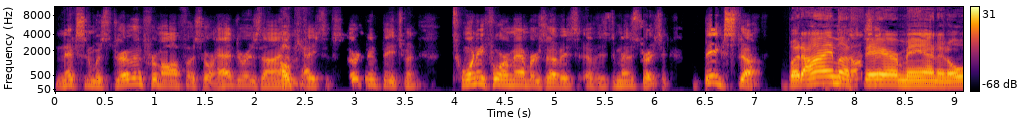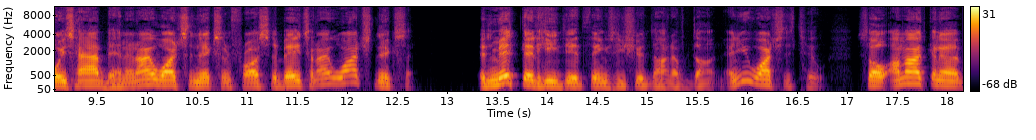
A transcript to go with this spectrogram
Nixon was driven from office or had to resign in the face of certain impeachment. Twenty-four members of his of his administration, big stuff. But I'm a fair man and always have been. And I watched the Nixon Frost debates and I watched Nixon admit that he did things he should not have done. And you watched it too. So I'm not going to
